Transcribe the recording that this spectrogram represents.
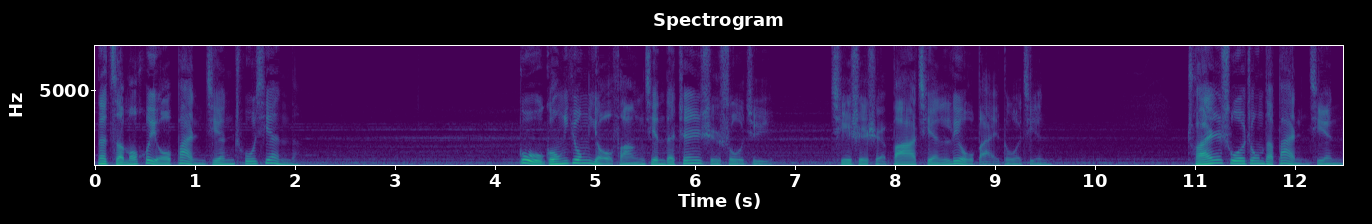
那怎么会有半间出现呢？故宫拥有房间的真实数据，其实是八千六百多间。传说中的半间，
